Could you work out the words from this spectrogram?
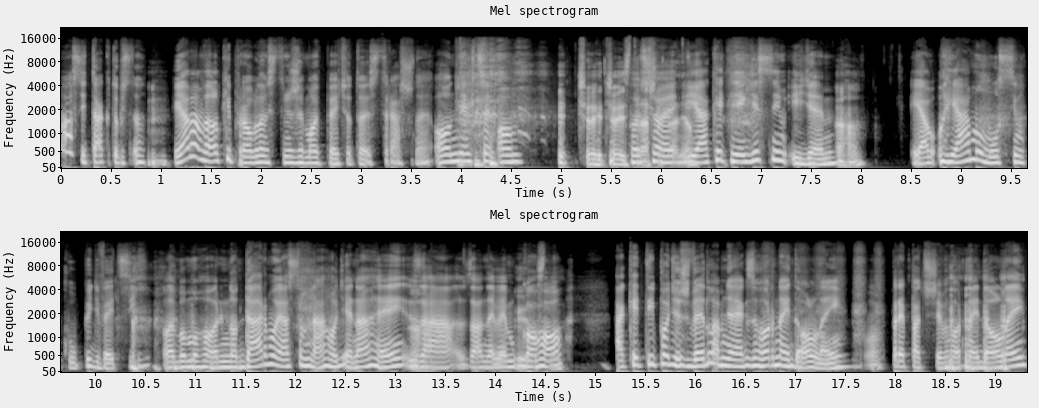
asi takto by som... Mhm. Ja mám veľký problém s tým, že môj Pečo to je strašné. On nechce, on... čo je, čo je strašné Ja keď niekde s ním idem, Aha. Ja, ja mu musím kúpiť veci, lebo mu hovorím, no darmo ja som nahodená, hej, za, za neviem Jasne. A keď ty pôjdeš vedľa mňa, jak z hornej dolnej, prepačte, v hornej dolnej,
